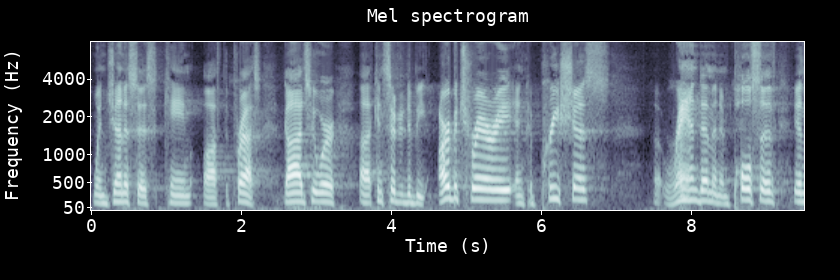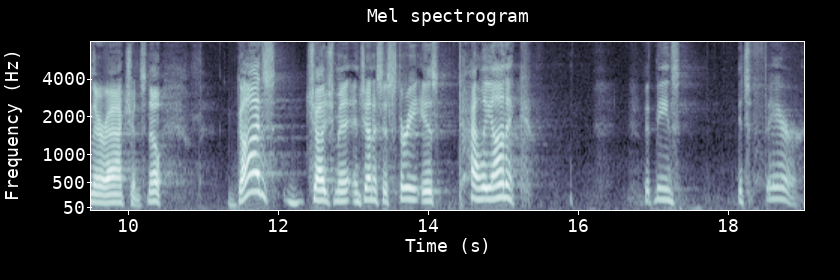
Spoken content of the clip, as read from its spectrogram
when Genesis came off the press. Gods who were uh, considered to be arbitrary and capricious, uh, random and impulsive in their actions. No, God's judgment in Genesis 3 is talionic. It means it's fair.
